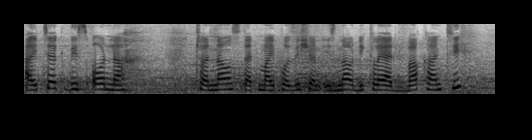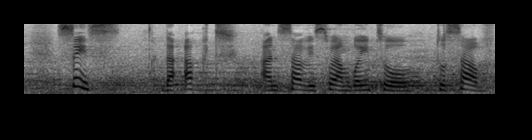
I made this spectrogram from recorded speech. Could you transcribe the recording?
I take this honor to announce that my position is now declared vacant since the act and service where I'm going to, to serve.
